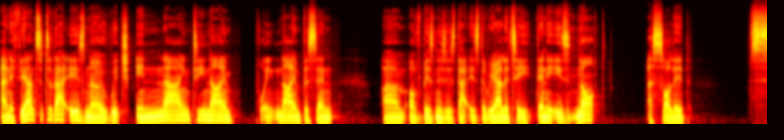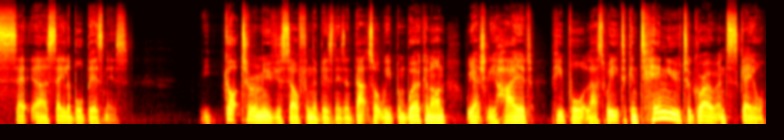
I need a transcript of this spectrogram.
And if the answer to that is no, which in 99.9% um, of businesses that is the reality, then it is not a solid, sa- uh, saleable business. Got to remove yourself from the business, and that's what we've been working on. We actually hired people last week to continue to grow and scale.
